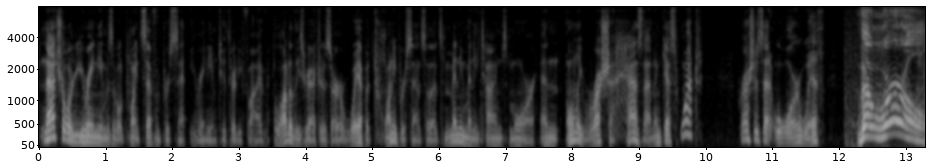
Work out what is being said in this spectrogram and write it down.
Natural uranium is about 0.7% uranium 235. A lot of these reactors are way up at 20%, so that's many, many times more. And only Russia has that. And guess what? Russia's at war with the world.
